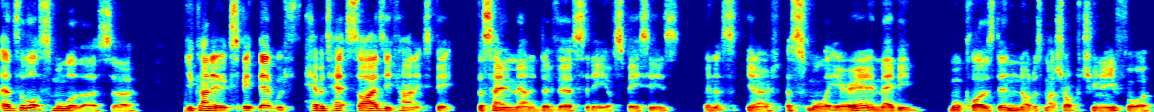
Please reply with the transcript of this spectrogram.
It's a lot smaller though, so you kind of expect that with habitat size. You can't expect the same amount of diversity of species when it's you know a smaller area and maybe more closed in, not as much opportunity for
